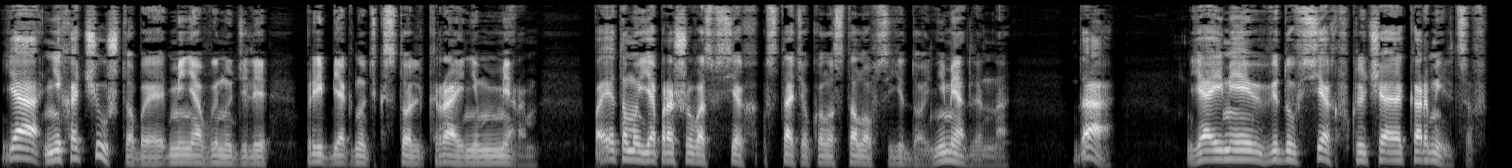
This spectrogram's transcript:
Я не хочу, чтобы меня вынудили прибегнуть к столь крайним мерам. Поэтому я прошу вас всех встать около столов с едой, немедленно. Да, я имею в виду всех, включая кормильцев.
